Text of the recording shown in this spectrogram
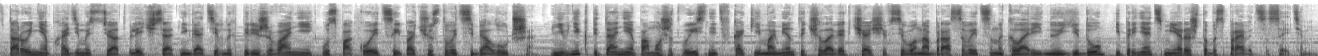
второй – необходимостью отвлечься от негативных переживаний, успокоиться и почувствовать себя лучше. Дневник питания поможет выяснить, в какие моменты человек чаще всего набрасывается на калорийную еду и принять меры, чтобы справиться с этим.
